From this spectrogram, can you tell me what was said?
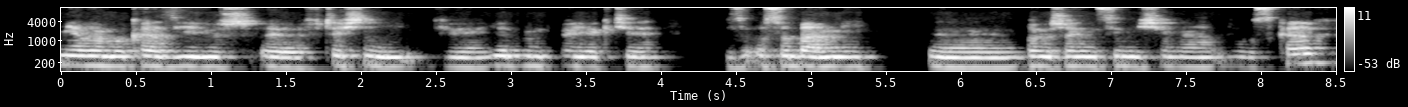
Miałem okazję już e, wcześniej w jednym projekcie z osobami e, poruszającymi się na wózkach.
